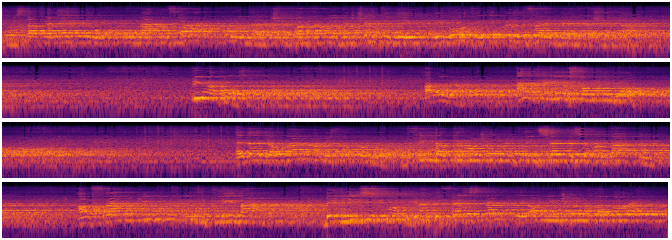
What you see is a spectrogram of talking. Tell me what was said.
sono stato eletto un anno fa con il 59% dei, dei voti è quello di fare bene la città. Prima cosa, allora, anche io sto con Rocco ed è da un anno che sto con Rocco, fin dal primo giorno in cui insieme siamo andati al Franchi in un clima bellissimo, di grande festa e ogni giorno da allora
